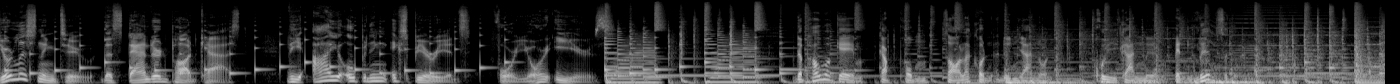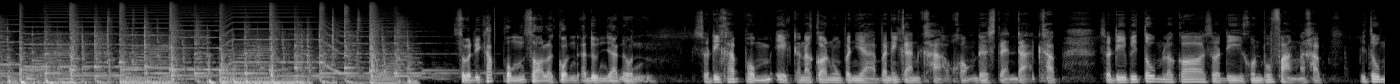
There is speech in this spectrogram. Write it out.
You're listening to The Standard Podcast, the eye opening experience for your ears. The Power Game กับผมสอละคนอดุญญานนท์คุยการเมืองเป็นเรื่องสนุก สวัสดีครับ ผมสอละคนอดุญญานนท์สวัสดีครับ ผมเอกธนกรวงปัญญาบรรณาธิการข่าวของ The Standard ครับ สวัสดีพี่ตุ้มแล้วก็สวัสดีคุณผู้ฟังนะครับ พี่ตุ้ม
